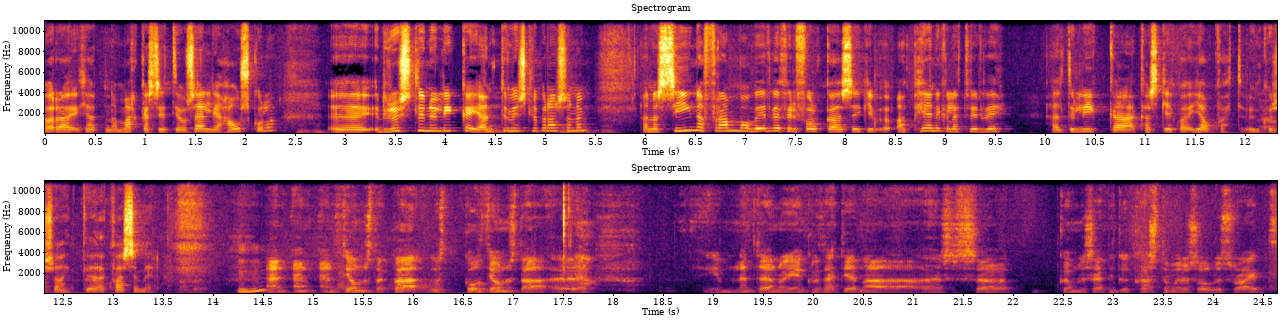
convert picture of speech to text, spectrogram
var að hérna markasetja og selja háskóla. Uh, í ruslinu líka í endurvinnslubransanum þannig að sína fram á virði fyrir fólk að ekki að peningalegt virði heldur líka kannski eitthvað jákvætt umhverfisvænt eða hvað sem er. En, en, en þjónusta, hvað, góð þjónusta, uh, ég nefndi það nú í einhverju þætti hérna þess að gömlu setningu customer is always right,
